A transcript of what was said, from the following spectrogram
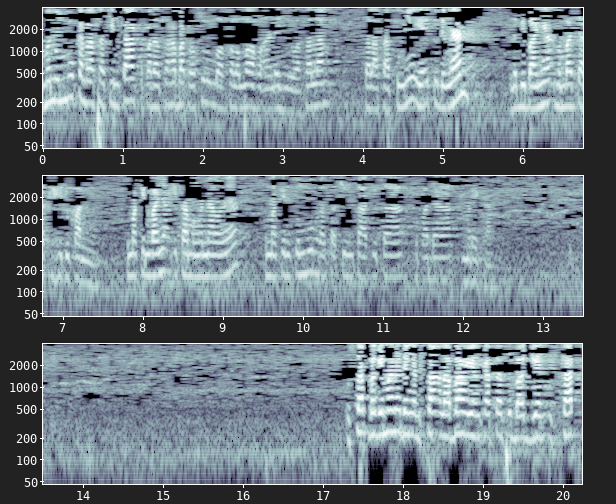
menumbuhkan rasa cinta kepada sahabat Rasulullah Sallallahu Alaihi Wasallam? Salah satunya yaitu dengan lebih banyak membaca kehidupannya. Semakin banyak kita mengenalnya, semakin tumbuh rasa cinta kita kepada mereka. Ustadz bagaimana dengan Sa'labah yang kata sebagian Ustadz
